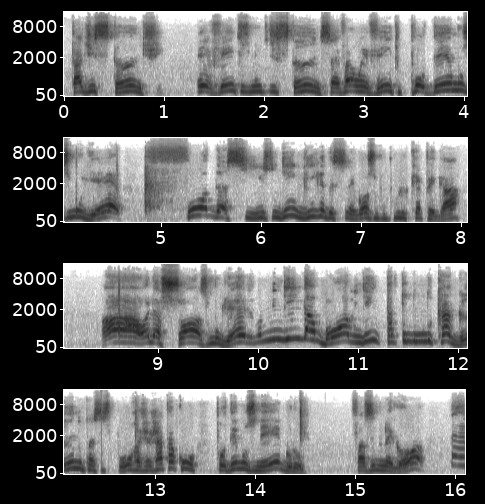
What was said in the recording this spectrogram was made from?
Está distante. Eventos muito distantes. Aí vai um evento, Podemos Mulher. Foda-se isso. Ninguém liga desse negócio pro público quer pegar. Ah, olha só, as mulheres. Ninguém dá bola, ninguém. Tá todo mundo cagando pra essas porra. Já já tá com Podemos Negro fazendo negócio. É,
